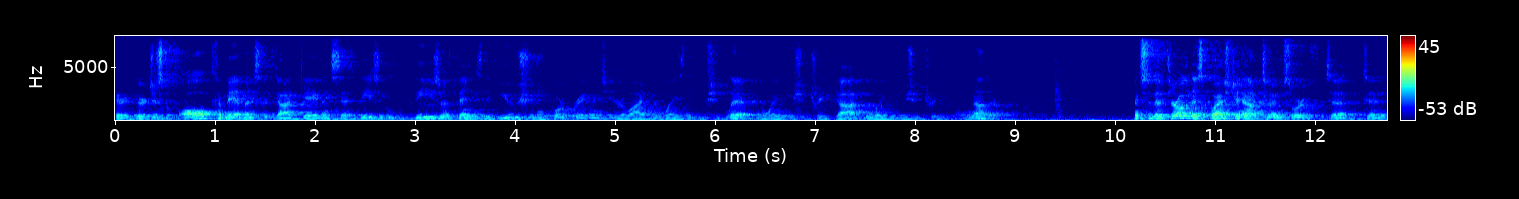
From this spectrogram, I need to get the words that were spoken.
They're, they're just all commandments that God gave and said, these are, these are things that you should incorporate into your life in ways that you should live, in the way that you should treat God, the way that you should treat one another. And so they're throwing this question out to him sort of to, to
